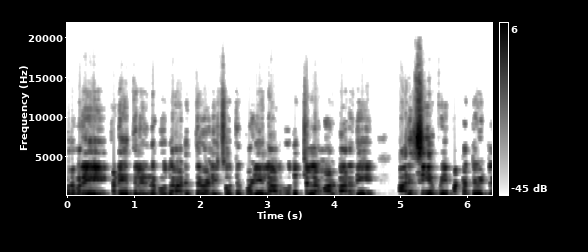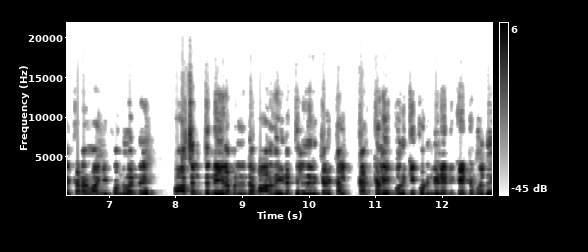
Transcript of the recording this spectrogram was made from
ஒருமுறை கடையத்தில் இருந்தபோது அடுத்த வேளை சோற்றுக்கு வழி இல்லாத போது செல்லம்மாள் பாரதி அரிசியை போய் பக்கத்து வீட்டில் கடன் வாங்கி கொண்டு வந்து வாசல் திண்ணையில் அமர்ந்த பாரதி இடத்தில் இது இருக்கிற கல் கற்களை பொறுக்கி கொடுங்கள் என்று கேட்டபொழுது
